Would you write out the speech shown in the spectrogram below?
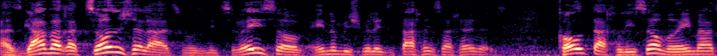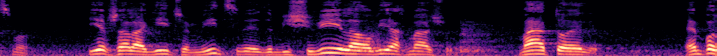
אז גם הרצון של העצמוס, מצווה סוף, אינו בשביל איזה תכליס אחרת. כל תכליסו מראה עצמו. אי אפשר להגיד שמצווה זה בשביל להרוויח משהו. מה התועלת? אין פה,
